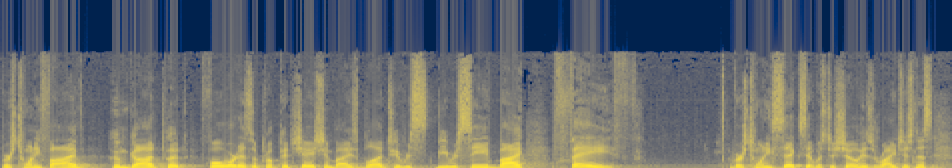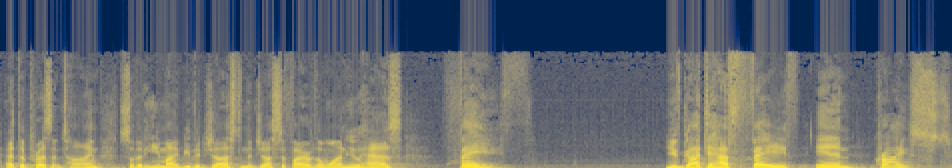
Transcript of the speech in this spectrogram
Verse 25, whom God put forward as a propitiation by his blood to be received by faith. Verse 26, it was to show his righteousness at the present time, so that he might be the just and the justifier of the one who has faith. You've got to have faith in Christ.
